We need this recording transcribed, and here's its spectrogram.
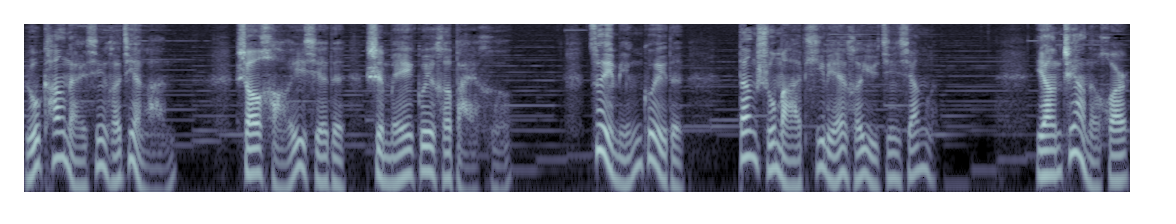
如康乃馨和剑兰，稍好一些的是玫瑰和百合，最名贵的。当属马蹄莲和郁金香了。养这样的花儿，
